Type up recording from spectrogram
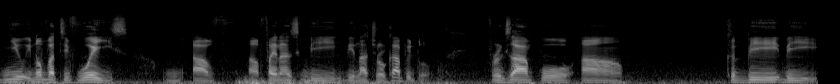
new innovative ways of, of financing the, the natural capital. For example, uh, could be the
